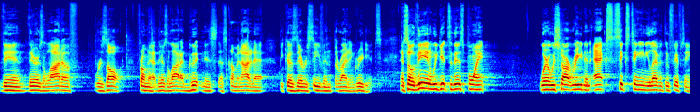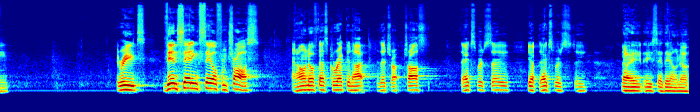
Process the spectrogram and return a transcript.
then there's a lot of result from that. There's a lot of goodness that's coming out of that because they're receiving the right ingredients. And so then we get to this point where we start reading in Acts 16 11 through 15. It reads, Then setting sail from Troas, and I don't know if that's correct or not. Is that Troas? The experts say, yep, the experts, they, no, they, they said they don't know.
